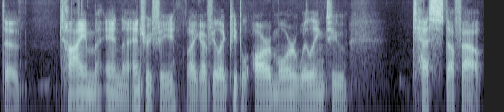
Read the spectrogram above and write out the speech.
the time and the entry fee. Like I feel like people are more willing to test stuff out.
